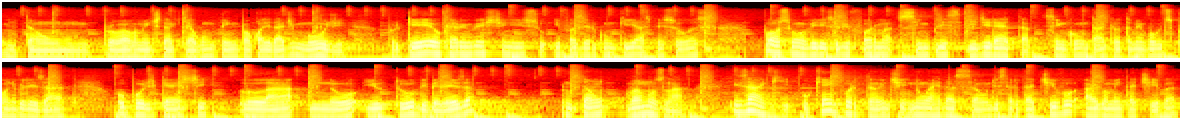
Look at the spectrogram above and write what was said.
Então, provavelmente daqui a algum tempo a qualidade mude, porque eu quero investir nisso e fazer com que as pessoas possam ouvir isso de forma simples e direta, sem contar que eu também vou disponibilizar o podcast lá no YouTube, beleza? Então, vamos lá. Isaac, o que é importante numa redação dissertativo-argumentativa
